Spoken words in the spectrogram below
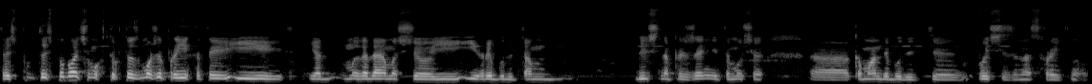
Тобто, тобто побачимо, хто, хто зможе приїхати, і я, ми гадаємо, що і ігри будуть там більш напряжені, тому що е, команди будуть е, вищі за нас в рейтингу.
